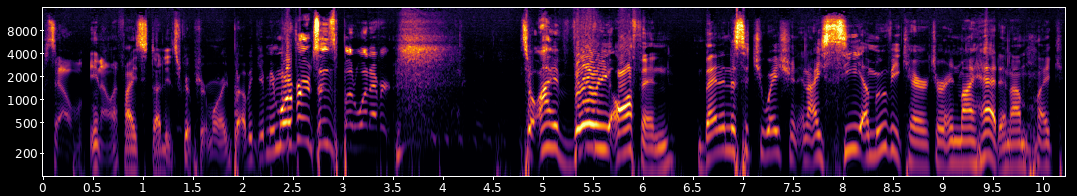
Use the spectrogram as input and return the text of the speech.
So, you know, if I studied scripture more, he'd probably give me more verses, but whatever. So I have very often been in a situation and I see a movie character in my head and I'm like,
